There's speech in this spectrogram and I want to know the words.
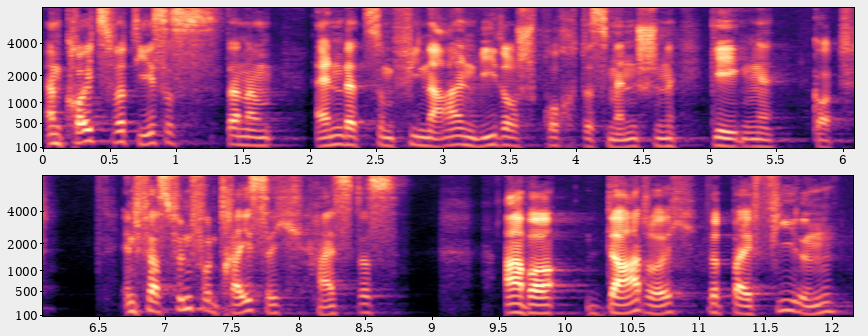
Am Kreuz wird Jesus dann am Ende zum finalen Widerspruch des Menschen gegen Gott. In Vers 35 heißt es, aber dadurch wird bei vielen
